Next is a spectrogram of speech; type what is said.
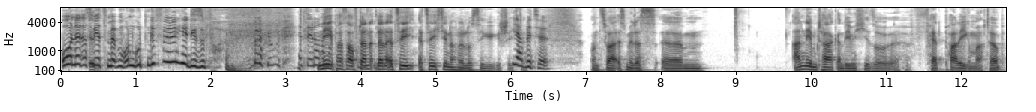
Ohne dass wir Äh, jetzt mit einem unguten Gefühl hier diese Folge. Erzähl doch noch nee, pass auf, dann, dann erzähle ich, erzähl ich dir noch eine lustige Geschichte. Ja, bitte. Und zwar ist mir das ähm, an dem Tag, an dem ich hier so äh, Fat Party gemacht habe,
